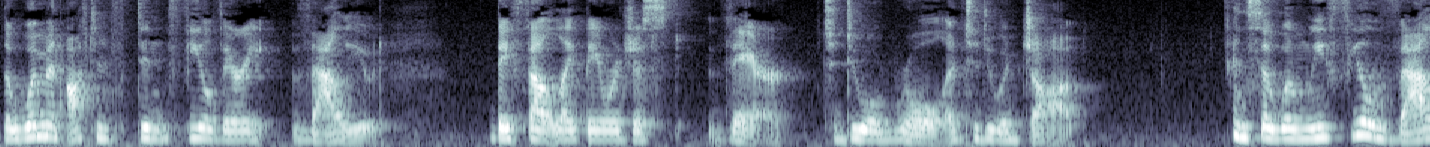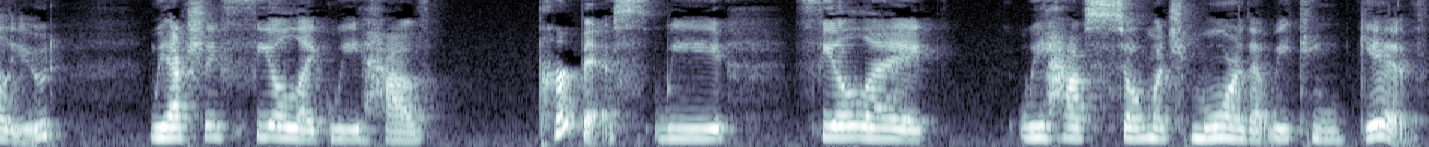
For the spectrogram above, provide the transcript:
The women often didn't feel very valued. They felt like they were just there to do a role and to do a job. And so when we feel valued, we actually feel like we have purpose. We feel like we have so much more that we can give.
